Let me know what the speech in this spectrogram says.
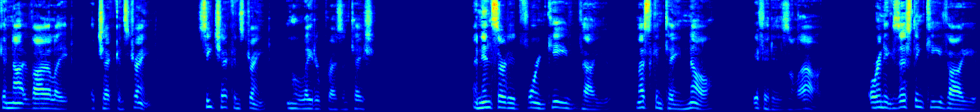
cannot violate a check constraint. See check constraint in a later presentation. An inserted foreign key value must contain null if it is allowed, or an existing key value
